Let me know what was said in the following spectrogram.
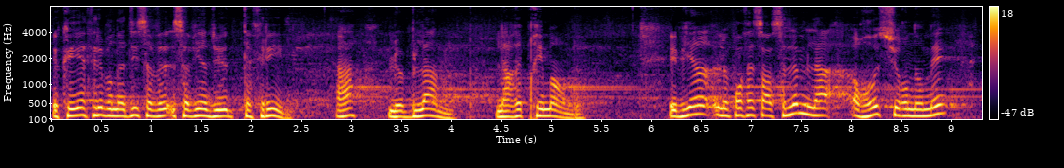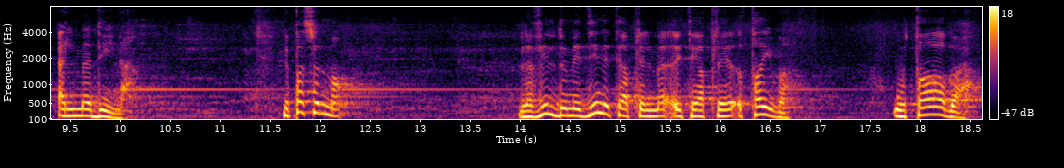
et que Yathrib, on a dit, ça, ça vient du Tafrib, hein, le blâme, la réprimande, eh bien, le professeur Hassan l'a resurnommé Al-Madina. Mais pas seulement. La ville de Médine était appelée, était appelée Taïba ou Taba.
